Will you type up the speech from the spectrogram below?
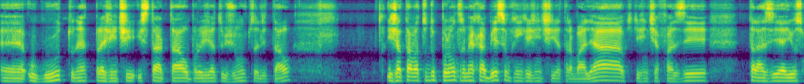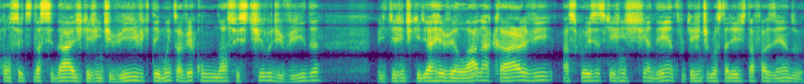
é, o Guto, né? Pra gente startar o projeto juntos ali e tal. E já estava tudo pronto na minha cabeça com quem que a gente ia trabalhar, o que, que a gente ia fazer, trazer aí os conceitos da cidade que a gente vive, que tem muito a ver com o nosso estilo de vida e que a gente queria revelar na Carve as coisas que a gente tinha dentro, que a gente gostaria de estar fazendo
